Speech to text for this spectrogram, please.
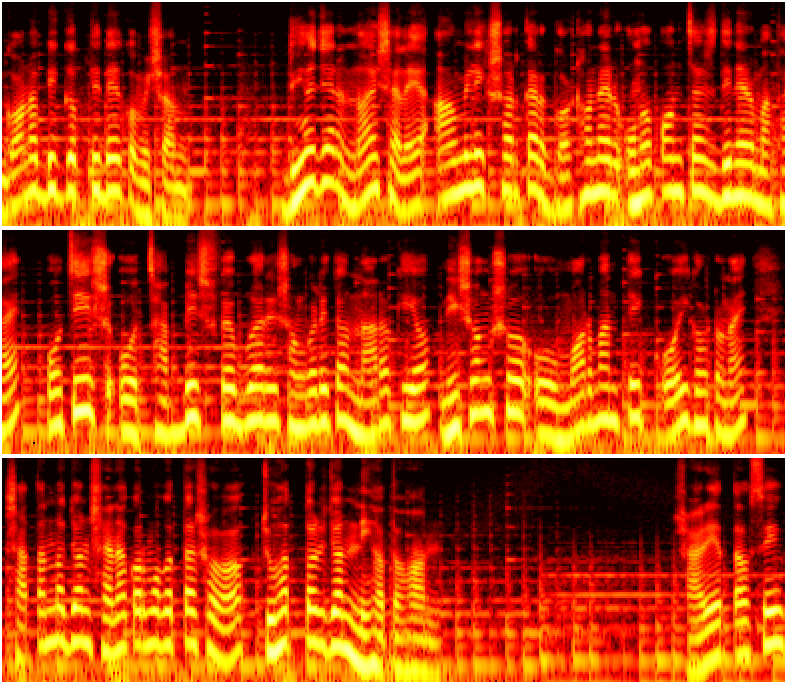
গণবিজ্ঞপ্তি দেয় কমিশন। দু হাজার নয় সালে আওয়ামী লীগ সরকার গঠনের উনপঞ্চাশ দিনের মাথায় পঁচিশ ও ২৬ ফেব্রুয়ারি সংঘটিত নারকীয়, নৃশংস ও মর্মান্তিক ওই ঘটনায় সাতান্ন জন সেনা কর্মকর্তা সহ চুহাত্তর জন নিহত হন। সারিয়া তাওসিফ,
